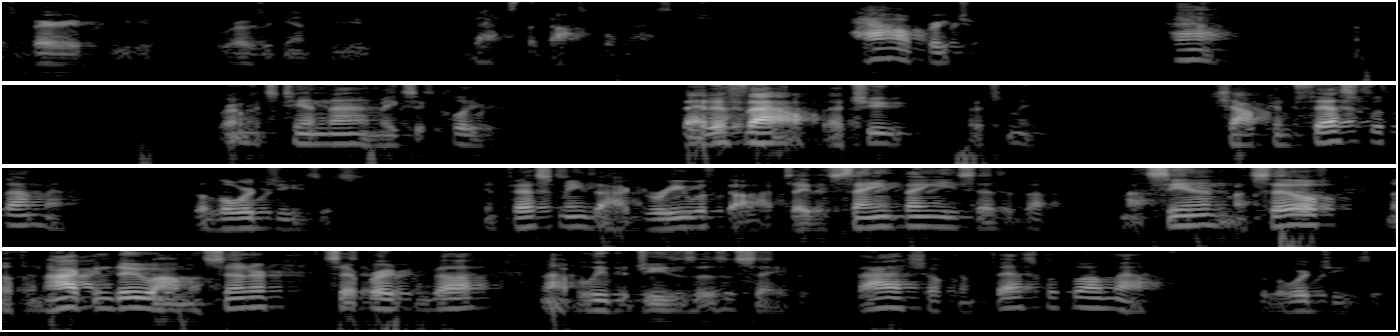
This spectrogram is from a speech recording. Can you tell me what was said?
was buried for you, rose again for you. That's the gospel message. How, preacher? How? Romans 10 9 makes it clear that if thou, that's you, that's me, shall confess with thy mouth the Lord Jesus. Confess means I agree with God. Say the same thing he says about my sin, myself, nothing I can do. I'm a sinner, separated from God, and I believe that Jesus is a Savior. If I shall confess with my mouth the Lord Jesus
